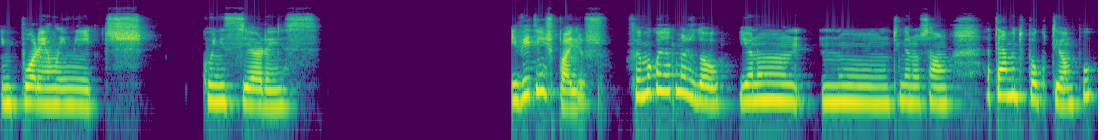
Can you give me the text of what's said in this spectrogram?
imporem limites, conhecerem-se. Evitem espelhos. Foi uma coisa que me ajudou e eu não, não tinha noção até há muito pouco tempo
